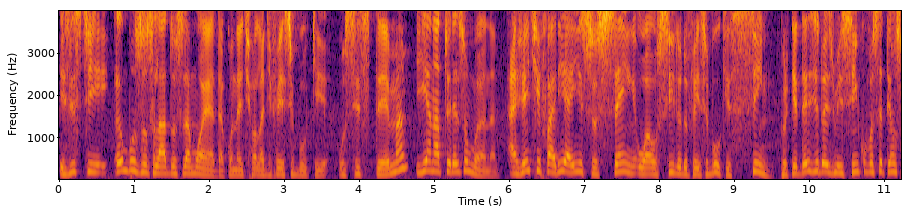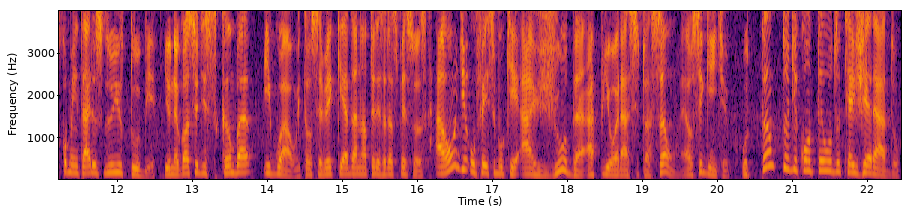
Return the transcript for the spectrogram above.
existe ambos os lados da moeda quando a gente fala de Facebook, o sistema e a natureza humana. A gente faria isso sem o auxílio do Facebook? Sim, porque desde 2005 você tem os comentários do YouTube e o negócio descamba igual. Então você vê que é da natureza das pessoas. Aonde o Facebook ajuda a piorar a situação é o seguinte: o tanto de conteúdo que é gerado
